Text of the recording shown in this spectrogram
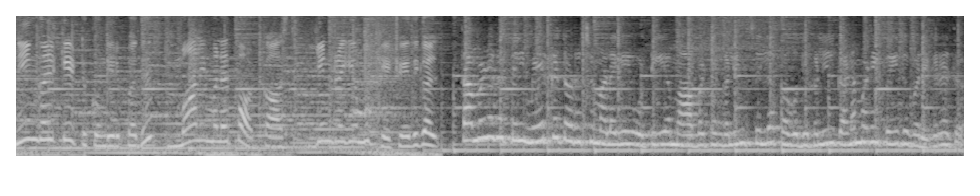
நீங்கள் கேட்டுக்கொண்டிருப்பது மாலைமலர் பாட்காஸ்ட் இன்றைய முக்கிய செய்திகள். தமிழகத்தில் மேற்கு தொடர்ச்சி மலையை ஒட்டிய மாவட்டங்களின் சில பகுதிகளில் கனமழை பெய்து வருகிறது.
